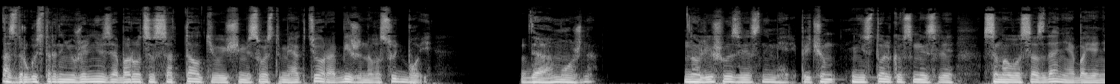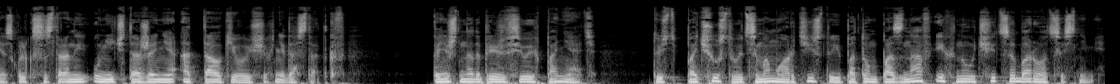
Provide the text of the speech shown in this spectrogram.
а с другой стороны, неужели нельзя бороться с отталкивающими свойствами актера, обиженного судьбой? Да, можно. Но лишь в известной мере. Причем не столько в смысле самого создания обаяния, сколько со стороны уничтожения отталкивающих недостатков. Конечно, надо прежде всего их понять. То есть почувствовать самому артисту и потом, познав их, научиться бороться с ними.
